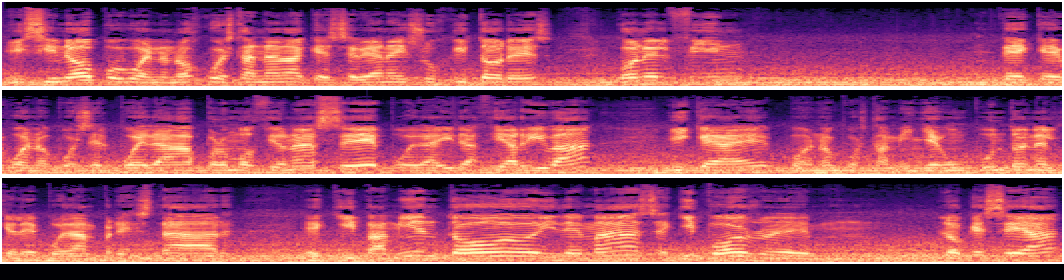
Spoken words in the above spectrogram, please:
Y si no, pues bueno, no os cuesta nada que se vean ahí suscriptores con el fin de que, bueno, pues él pueda promocionarse, pueda ir hacia arriba y que, bueno, pues también llegue un punto en el que le puedan prestar equipamiento y demás, equipos, eh, lo que sea,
